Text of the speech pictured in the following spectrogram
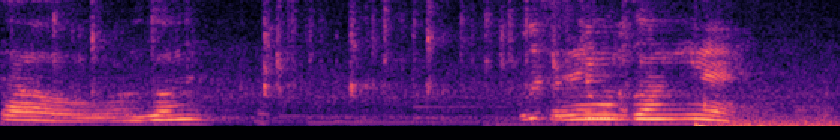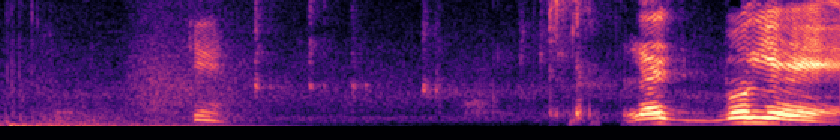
So we're going. Timberman. we're going here. Okay. Let's boogie.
